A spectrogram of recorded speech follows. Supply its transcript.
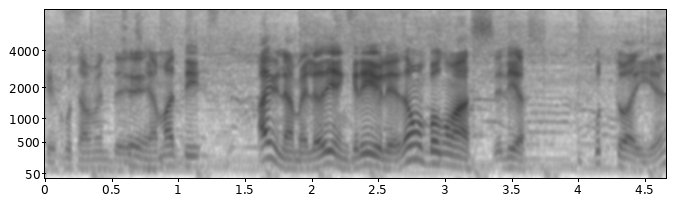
que justamente Sí. decía Mati. Hay una melodía increíble. Dame un poco más, Elías. Justo ahí, ¿eh?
